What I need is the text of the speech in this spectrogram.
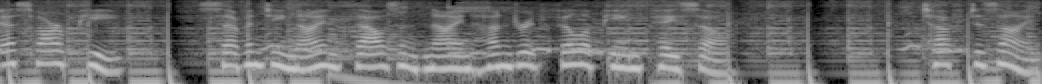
SRP 79,900 Philippine Peso. Tough design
